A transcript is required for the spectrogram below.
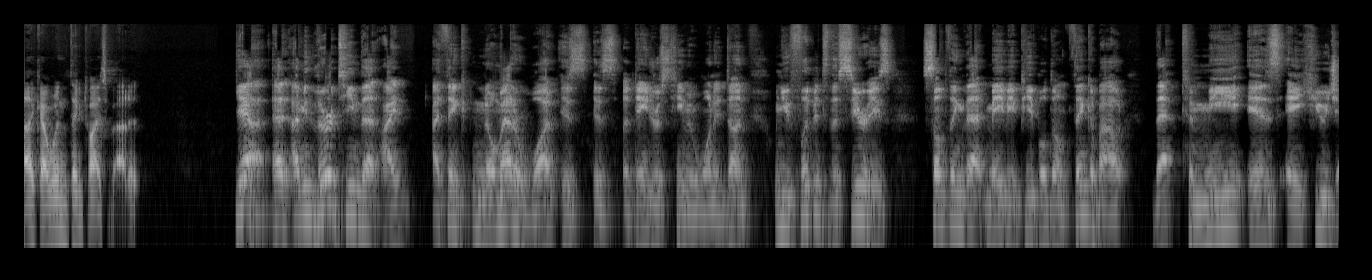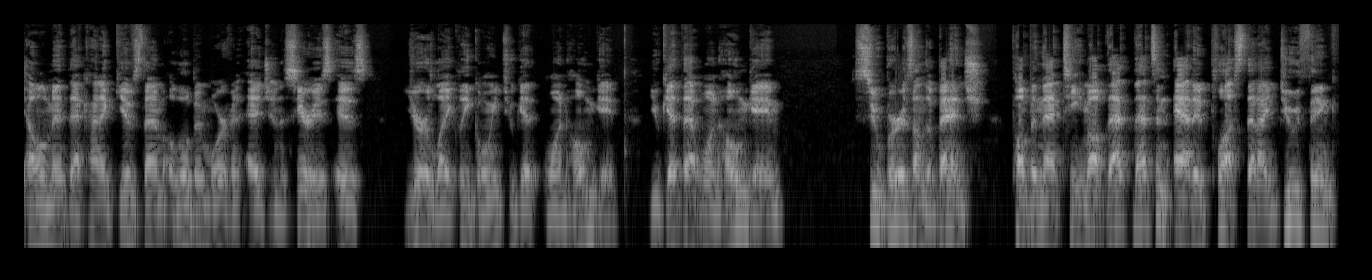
like I wouldn't think twice about it. Yeah, and I mean, they're a team that I I think no matter what is is a dangerous team in one and done. When you flip into the series something that maybe people don't think about that to me is a huge element that kind of gives them a little bit more of an edge in the series is you're likely going to get one home game. You get that one home game, Sue Bird's on the bench pumping that team up. That that's an added plus that I do think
